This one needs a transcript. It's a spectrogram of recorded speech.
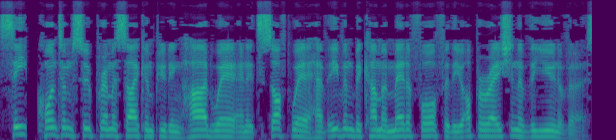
C. Quantum supremacy computing hardware and its software have even become a metaphor for the operation of the universe.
